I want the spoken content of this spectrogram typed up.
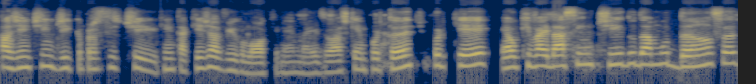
a gente indica para assistir. Quem tá aqui já viu o Loki, né? Mas eu acho que é importante porque é o que vai dar sentido da mudança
